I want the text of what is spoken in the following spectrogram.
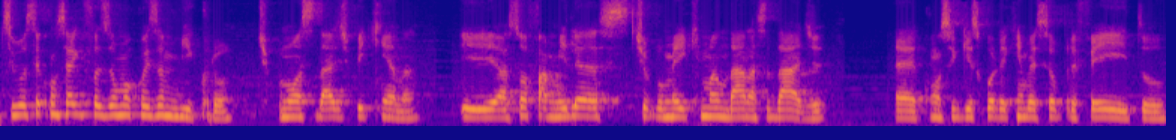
se você consegue fazer uma coisa micro, tipo numa cidade pequena, e a sua família, tipo, meio que mandar na cidade, é, conseguir escolher quem vai ser o prefeito,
